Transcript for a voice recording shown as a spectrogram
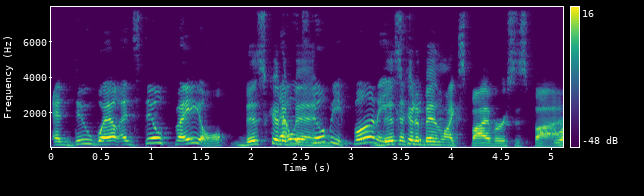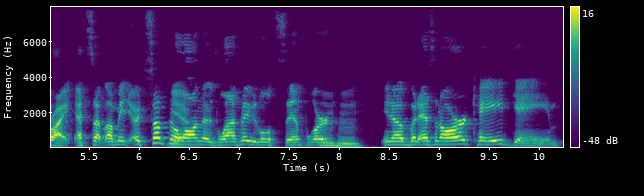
and do well and still fail. This could that have would been still be funny. This could have been like spy versus spy. right. That's some- I mean, it's something Yeah. along those lines. Maybe a little simpler. Mhm. You know, but as an arcade game,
